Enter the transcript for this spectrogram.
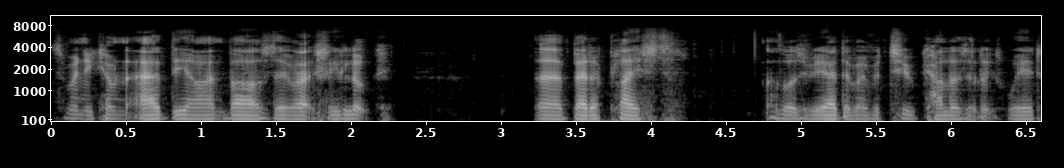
So when you come to add the iron bars, they will actually look uh, better placed. Otherwise, if you add them over two colours, it looks weird.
